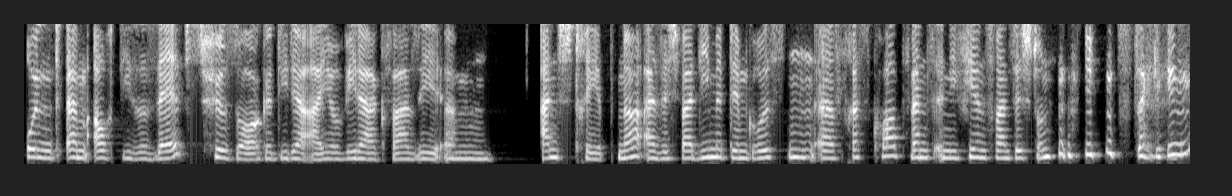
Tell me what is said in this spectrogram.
Und ähm, auch diese Selbstfürsorge, die der Ayurveda quasi ähm, anstrebt. Ne? Also ich war die mit dem größten äh, Fresskorb, wenn es in die 24-Stunden-Dienste ging,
